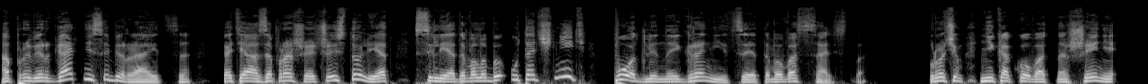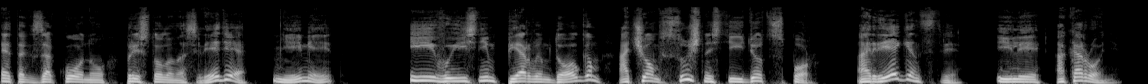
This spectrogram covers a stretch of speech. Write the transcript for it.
опровергать не собирается, хотя за прошедшие сто лет следовало бы уточнить подлинные границы этого вассальства. Впрочем, никакого отношения это к закону престола наследия не имеет. И выясним первым долгом, о чем в сущности идет спор – о регенстве или о короне.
